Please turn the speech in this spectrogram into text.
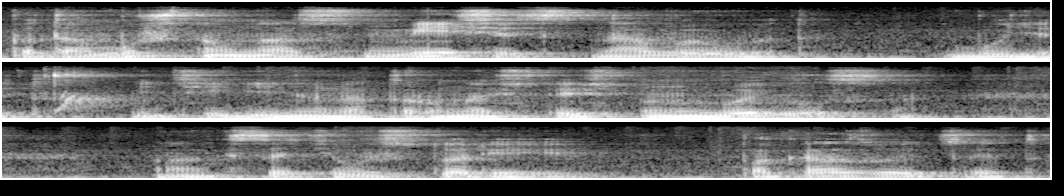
Потому что у нас месяц на вывод будет идти генератор. У нас, то есть он вывелся. А, кстати, в истории показывается это.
